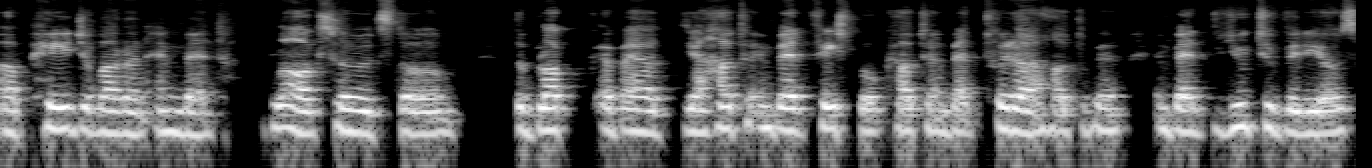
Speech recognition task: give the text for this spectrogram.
a page about an embed block. So it's the the blog about yeah how to embed Facebook, how to embed Twitter, how to embed YouTube videos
